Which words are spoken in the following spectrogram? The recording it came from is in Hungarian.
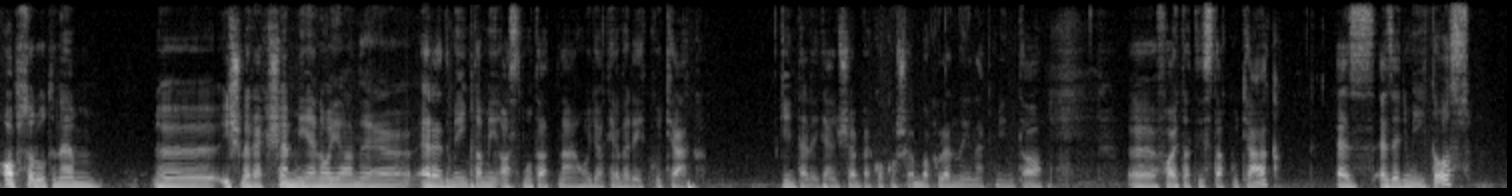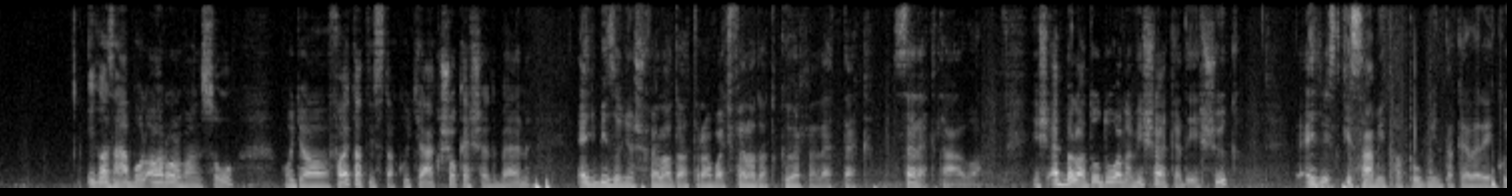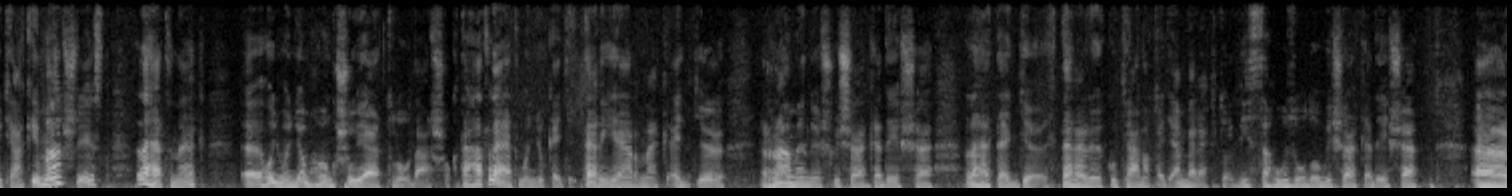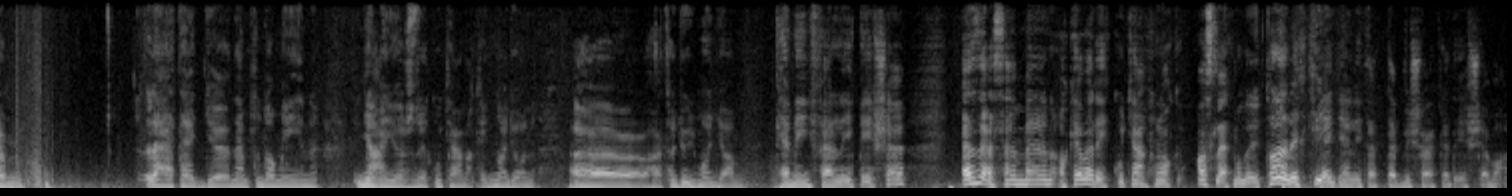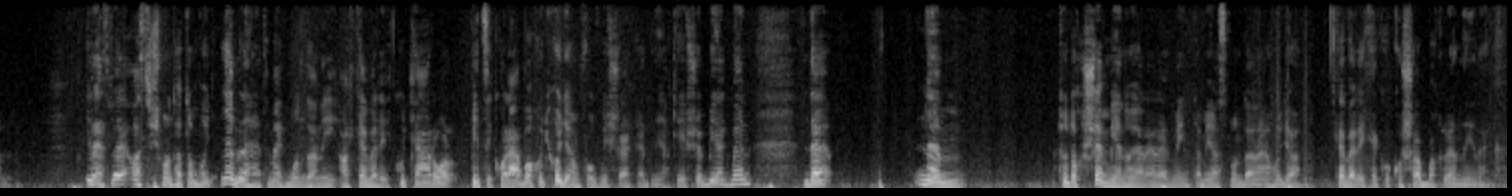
Abszolút nem ismerek semmilyen olyan eredményt, ami azt mutatná, hogy a keverékkutyák intelligensebbek, okosabbak lennének, mint a fajta tiszta kutyák. Ez, ez egy mítosz. Igazából arról van szó, hogy a fajta tiszta kutyák sok esetben egy bizonyos feladatra vagy feladatkörre lettek szelektálva. És ebből adódóan a viselkedésük egyrészt kiszámíthatóbb, mint a keverékkutyáké, másrészt lehetnek, eh, hogy mondjam, hangsúlyeltolódások. Tehát lehet mondjuk egy terriernek egy eh, rámenős viselkedése, lehet egy eh, terelőkutyának egy emberektől visszahúzódó viselkedése, lehet egy, nem tudom én, nyájőrző kutyának egy nagyon, hát hogy úgy mondjam, kemény fellépése, ezzel szemben a keverék kutyáknak azt lehet mondani, hogy talán egy kiegyenlítettebb viselkedése van. Illetve azt is mondhatom, hogy nem lehet megmondani a keverék kutyáról pici korában, hogy hogyan fog viselkedni a későbbiekben, de nem tudok semmilyen olyan eredményt, ami azt mondaná, hogy a keverékek okosabbak lennének.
